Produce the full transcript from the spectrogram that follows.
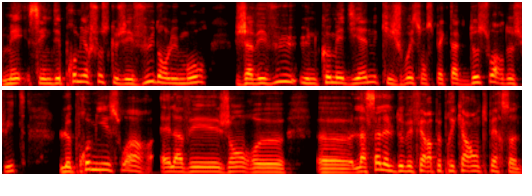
Mais c'est une des premières choses que j'ai vues dans l'humour. J'avais vu une comédienne qui jouait son spectacle deux soirs de suite. Le premier soir, elle avait genre. euh, euh, la salle, elle devait faire à peu près 40 personnes.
